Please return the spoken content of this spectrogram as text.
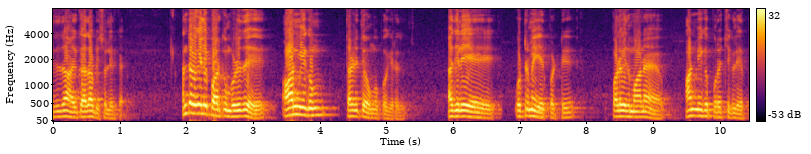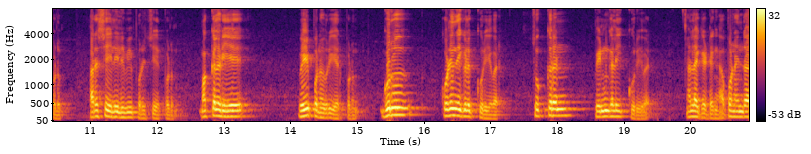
இதுதான் அதுக்காக தான் அப்படி சொல்லியிருக்கேன் அந்த வகையில் பார்க்கும் பொழுது ஆன்மீகம் தழைத்துவங்க போகிறது. அதிலே ஒற்றுமை ஏற்பட்டு பலவிதமான ஆன்மீக புரட்சிகள் ஏற்படும். அரசியலிலுமே புரட்சி ஏற்படும். மக்களிடையே விழிப்புணர்வு ஏற்படும். குரு குழந்தைகளுக்குரியவர். சுக்கிரன் பெண்களை கூறியவர். நல்லா கேட்டுங்க. அப்போ நான் இந்த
